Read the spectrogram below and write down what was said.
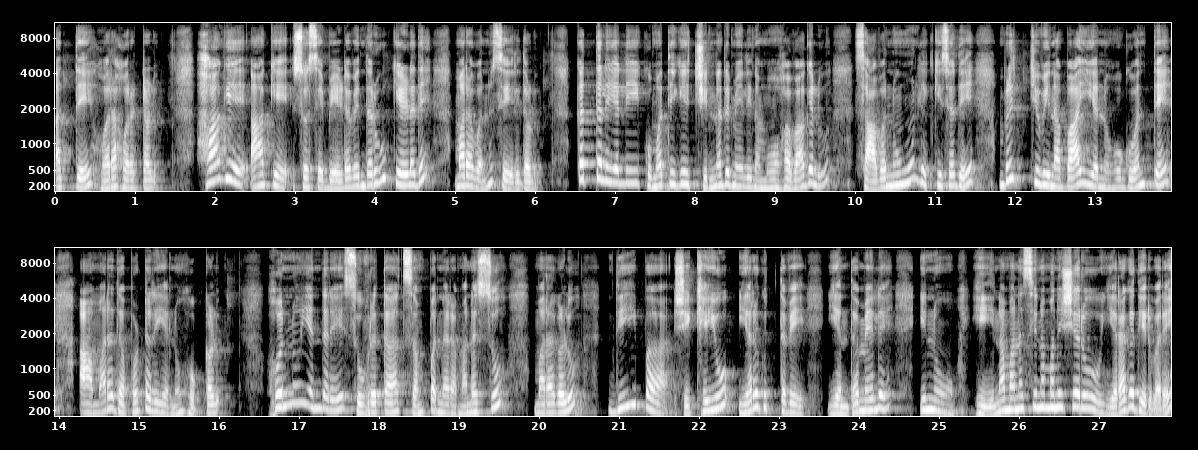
ಅತ್ತೆ ಹೊರ ಹೊರಟಳು. ಹಾಗೆ ಆಕೆ ಸೊಸೆ ಬೇಡವೆಂದರೂ ಕೇಳದೆ ಮರವನ್ನು ಸೇರಿದಳು. ಕತ್ತಲೆಯಲ್ಲಿ ಕುಮತಿಗೆ ಚಿನ್ನದ ಮೇಲಿನ ಮೋಹವಾಗಲು ಸಾವನ್ನೂ ಲೆಕ್ಕಿಸದೆ ಮೃತ್ಯುವಿನ ಬಾಯಿಯನ್ನು ಹೋಗುವಂತೆ ಆ ಮರದ ಪೊಟ್ಟರಿಯನ್ನು ಹೊಕ್ಕಳು. ಹೊನ್ನು ಎಂದರೆ ಸುವ್ರತ, ಸಂಪನ್ನರ ಮನಸ್ಸು, ಮರಗಳು, ದೀಪ ಶಿಖೆಯೂ ಎರಗುತ್ತವೆ ಎಂದ ಮೇಲೆ ಇನ್ನು ಹೀನ ಮನಸ್ಸಿನ ಮನುಷ್ಯರು ಎರಗದಿರುವರೆ?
